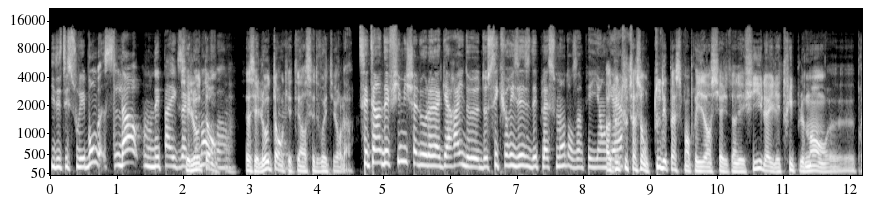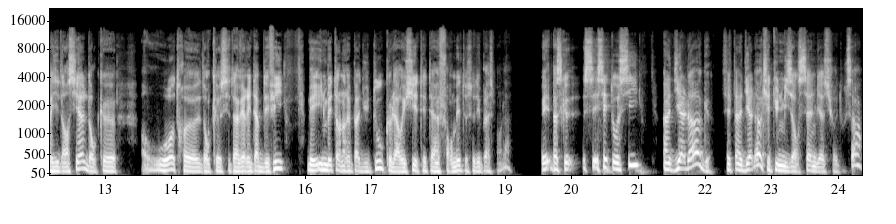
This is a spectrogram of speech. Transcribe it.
il était sous les bombes. Là, on n'est pas exactement. C'est l'OTAN. Ça c'est l'OTAN qui était dans cette voiture là. C'était un défi, Michel Olagaray, de, de, sécuriser ce déplacement dans un pays en ah, guerre. De toute façon, tout déplacement présidentiel est un défi. Là, il est triplement présidentiel, donc ou autre. Donc euh, c'est un véritable défi. Mais il ne m'étonnerait pas du tout que la Russie ait été informée de ce déplacement-là. Parce que c'est aussi un dialogue, c'est un dialogue, c'est une mise en scène bien sûr et tout ça,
